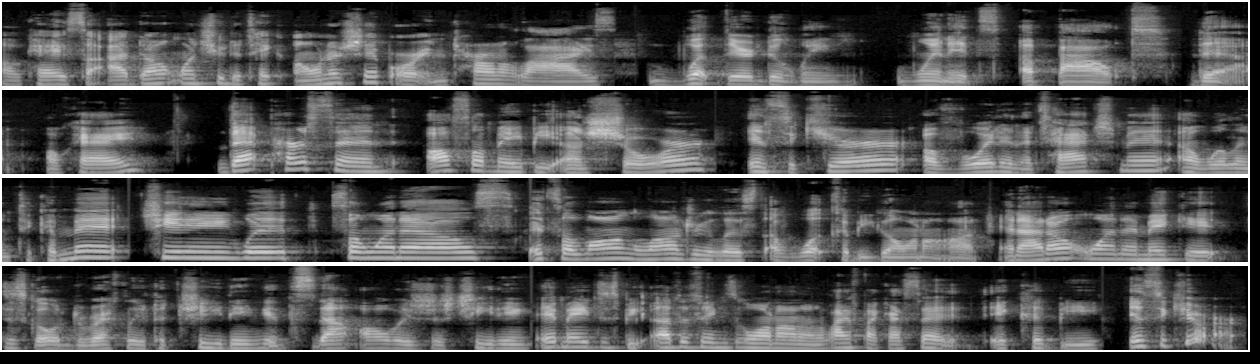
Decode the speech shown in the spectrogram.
Okay, so I don't want you to take ownership or internalize what they're doing when it's about them. Okay, that person also may be unsure insecure, avoiding attachment, unwilling to commit, cheating with someone else. It's a long laundry list of what could be going on. And I don't want to make it just go directly to cheating. It's not always just cheating. It may just be other things going on in life. Like I said, it could be insecure.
